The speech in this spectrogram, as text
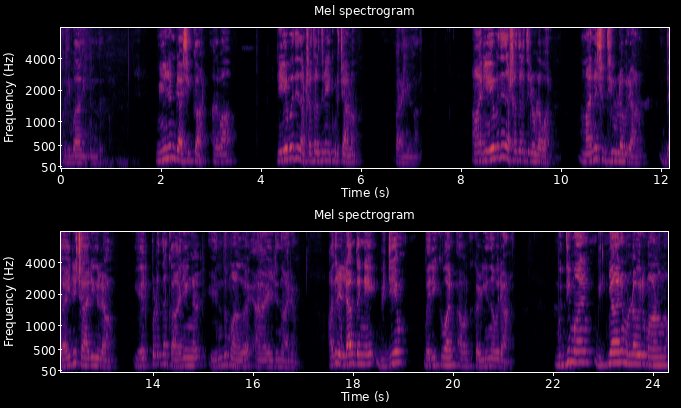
പ്രതിപാദിക്കുന്നത്. മീനം രാശിക്കാർ അഥവാ രേവതി നക്ഷത്രത്തിനെ കുറിച്ചാണ് പറയുന്നത്. ആ രേവതി നക്ഷത്രത്തിലുള്ളവർ മനഃശുദ്ധിയുള്ളവരാണ് ധൈര്യശാലികളാണ്. ഏർപ്പെടുന്ന കാര്യങ്ങൾ എന്തുമാക ആയിരുന്നാലും അതിലെല്ലാം തന്നെ വിജയം ഭരിക്കുവാൻ അവർക്ക് കഴിയുന്നവരാണ്. ബുദ്ധിമാനും വിജ്ഞാനമുള്ളവരുമാണെന്ന്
